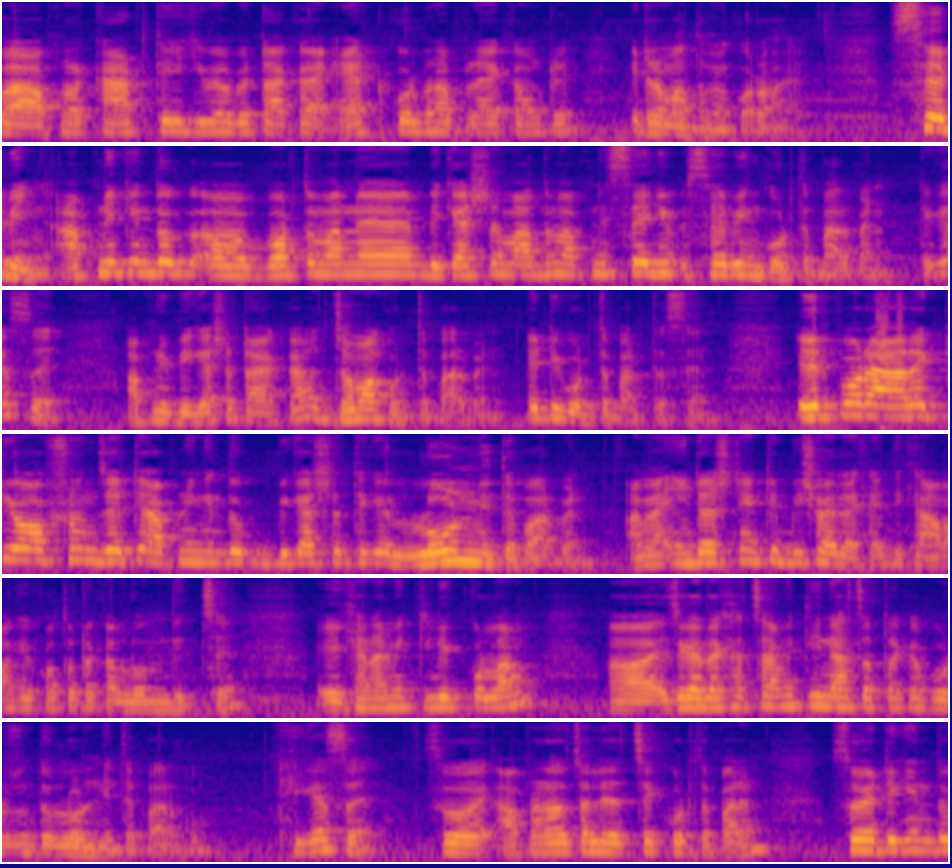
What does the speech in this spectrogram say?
বা আপনার কার্ড থেকে কীভাবে টাকা অ্যাড করবেন আপনার অ্যাকাউন্টে এটার মাধ্যমে করা হয়। সেভিং আপনি কিন্তু বর্তমানে বিকাশের মাধ্যমে আপনি সেভিং করতে পারবেন, ঠিক আছে? আপনি বিকাশে টাকা জমা করতে পারবেন, এটি করতে পারতেছেন। এরপরে আরেকটি অপশন যেটি আপনি কিন্তু বিকাশের থেকে লোন নিতে পারবেন। আমি ইন্টারেস্টিং একটি বিষয় দেখাই, দেখি আমাকে কত টাকা লোন দিচ্ছে। এখানে আমি ক্লিক করলাম এই জায়গায় দেখাচ্ছে আমি তিন হাজার টাকা পর্যন্ত লোন নিতে পারব। ঠিক আছে? সো আপনারাও চাইলে চেক করতে পারেন। সো এটি কিন্তু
